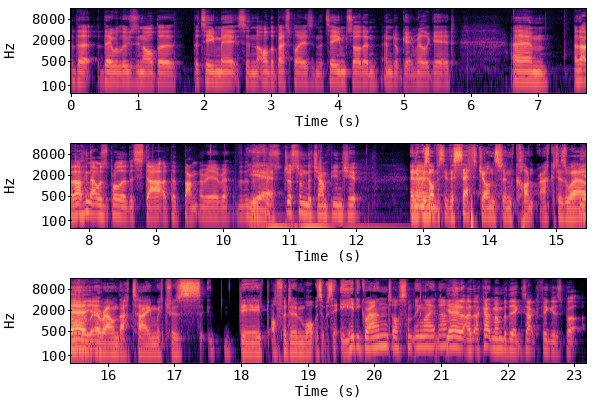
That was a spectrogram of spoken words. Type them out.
That they were losing all the, the teammates and all the best players in the team, so then ended up getting relegated. Um, and I, I think that was probably the start of the banter era. The- the- Yeah. Just, just from the championship. And it was Um, obviously the Seth Johnson contract as well Yeah, yeah. around that time, which was they offered him what was it? Was it eighty grand or something like that? Yeah, I, I can't remember the exact figures, but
